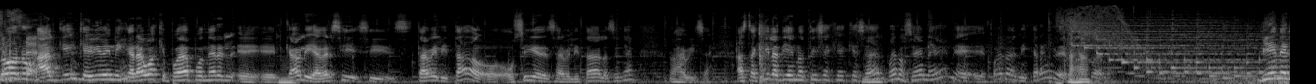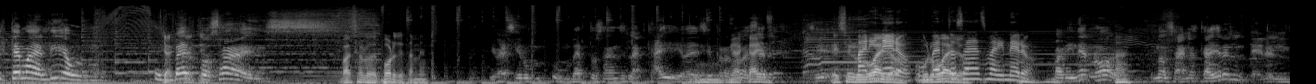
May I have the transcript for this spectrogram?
No, señor? no, alguien que vive en Nicaragua que pueda poner el, eh, el cable y a ver si, si está habilitado o, o sigue deshabilitada la señal, nos avisa. Hasta aquí las 10 noticias que hay que saber. Bueno, CNN, eh, fuera de Nicaragua. y de Ajá. Venezuela. Viene el tema del día, Ya, Humberto ya, Sáenz. Va a ser los deportes también. Iba a decir un- Humberto Sáenz la calle, iba a decir, Mm, pero la no, calle. es el, sí, Es el Marinero. uruguayo. Humberto uruguayo. Sáenz Marinero. Marinero, no, Ah. no, Sáenz la calle era el, era el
